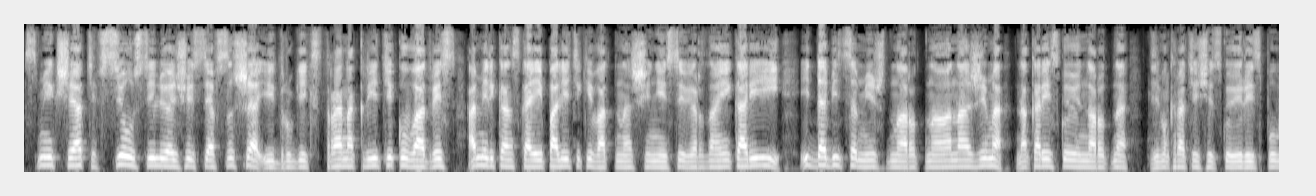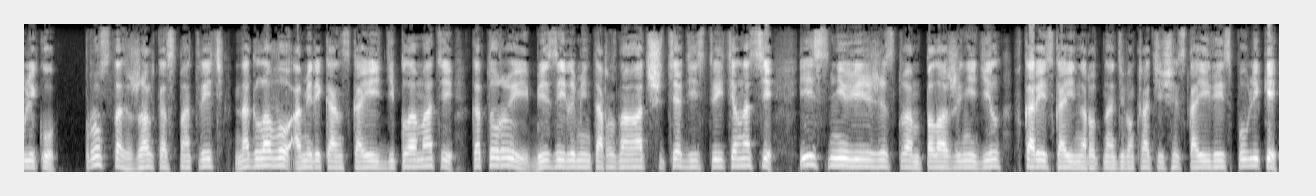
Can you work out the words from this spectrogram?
смягчать все усиливающуюся в США и других странах критику в адрес американской политики в отношении Северной Кореи и добиться международного нажима на Корейскую Народно-Демократическую Республику. Просто жалко смотреть на главу американской дипломатии, который без элементарного чутья действительности и с невежеством положения дел в Корейской Народно-Демократической Республике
